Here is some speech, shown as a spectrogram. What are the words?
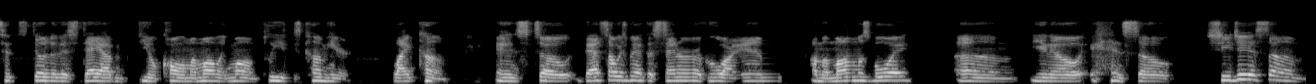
to, still to this day, I'm you know calling my mom like, "Mom, please come here, like come." And so that's always been at the center of who I am. I'm a mama's boy, um, you know, and so she just, um,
